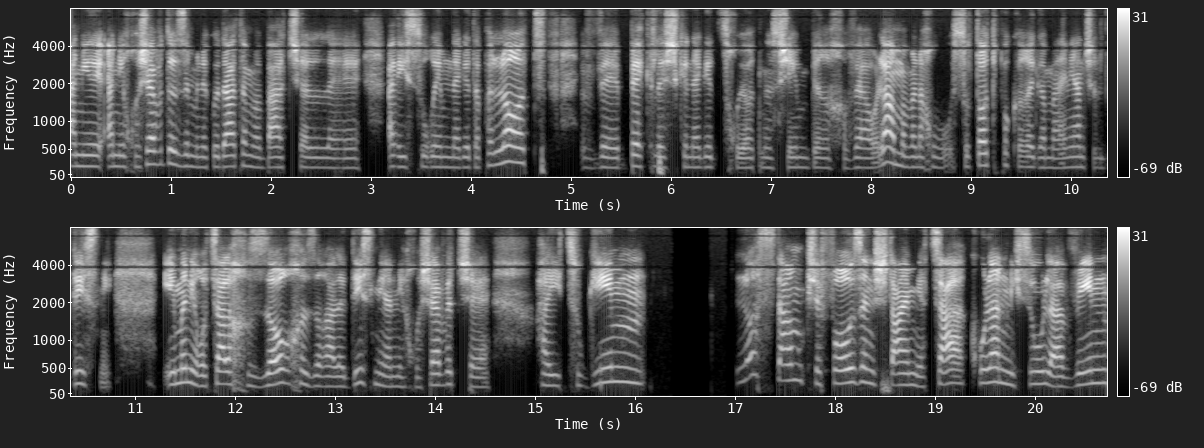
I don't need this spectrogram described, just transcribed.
אני, אני חושבת על זה מנקודת המבט של uh, האיסורים נגד הפלות ו-Backlash כנגד זכויות נשים ברחבי העולם, אבל אנחנו סוטות פה כרגע מהעניין של דיסני. אם אני רוצה לחזור חזרה לדיסני, אני חושבת שהייצוגים לא סתם כשפרוזן 2 יצא, כולן ניסו להבין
